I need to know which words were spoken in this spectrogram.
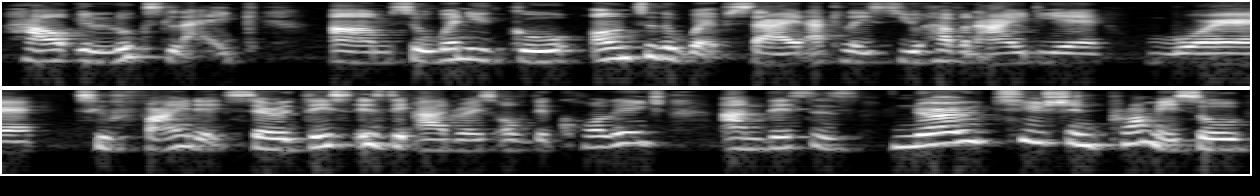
how it looks like. Um, so when you go onto the website at least you have an idea where to find it. So this is the address of the college and this is no tuition promise. So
